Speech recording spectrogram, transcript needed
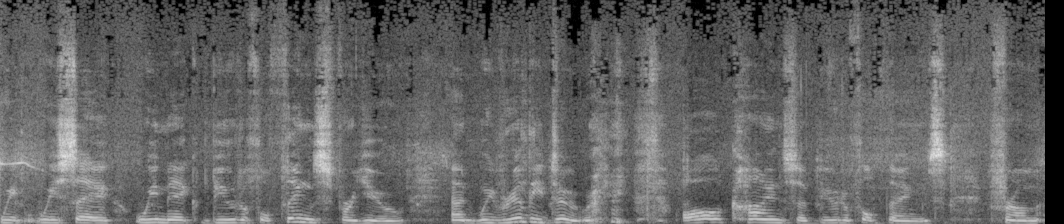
we, we say we make beautiful things for you, and we really do. All kinds of beautiful things from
